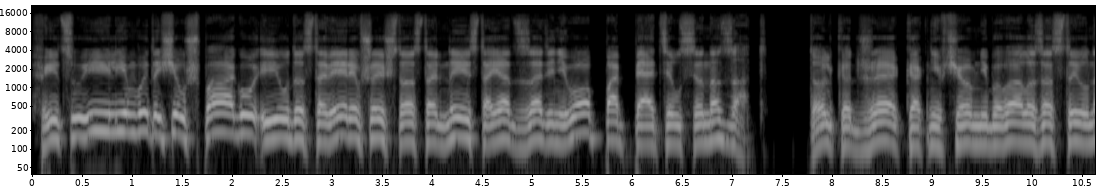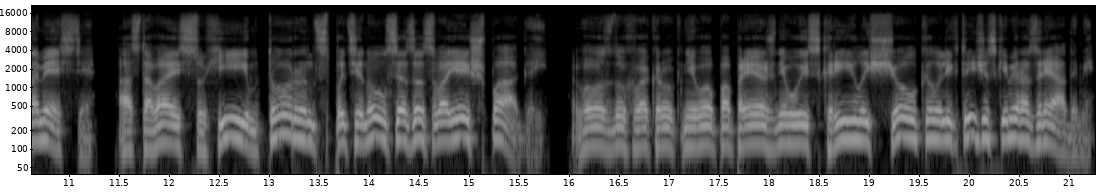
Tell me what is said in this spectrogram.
Фицуильям вытащил шпагу и, удостоверившись, что остальные стоят сзади него, попятился назад. Только Джек, как ни в чем не бывало, застыл на месте. Оставаясь сухим, Торренс потянулся за своей шпагой. Воздух вокруг него по-прежнему искрил и щелкал электрическими разрядами.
